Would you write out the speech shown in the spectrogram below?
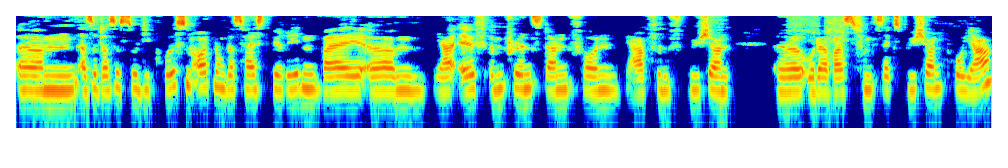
Ähm, also das ist so die Größenordnung. Das heißt, wir reden bei ähm, ja elf Imprints dann von ja fünf Büchern äh, oder was fünf sechs Büchern pro Jahr.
